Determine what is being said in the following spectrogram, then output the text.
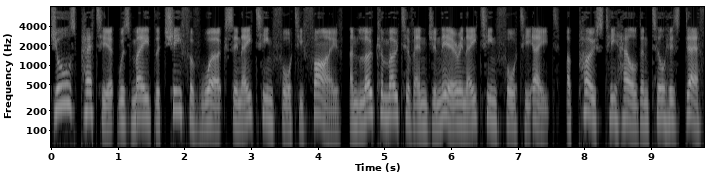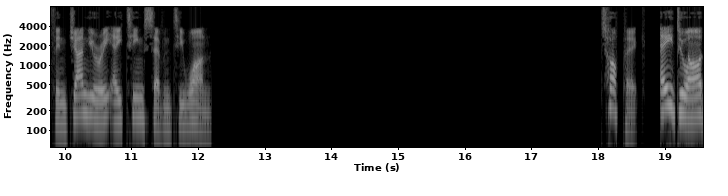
Jules Petiet was made the Chief of Works in 1845, and locomotive engineer in 1848, a post he held until his death in January 1871. Édouard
